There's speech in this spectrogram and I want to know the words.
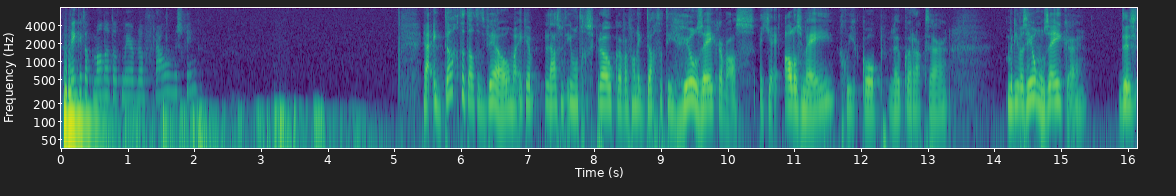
Denk je dat mannen dat meer hebben dan vrouwen misschien? Ja, ik dacht het altijd wel. Maar ik heb laatst met iemand gesproken waarvan ik dacht dat hij heel zeker was. Weet je, alles mee. Goede kop, leuk karakter. Maar die was heel onzeker. Dus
